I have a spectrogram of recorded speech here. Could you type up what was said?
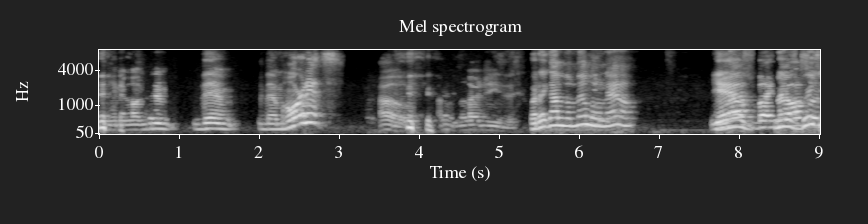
You know them, them, them Hornets. Oh, oh Lord Jesus. But they got LaMelo now. Yeah, Miles- but he Miles also, Bridges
